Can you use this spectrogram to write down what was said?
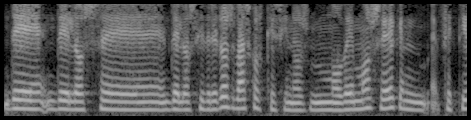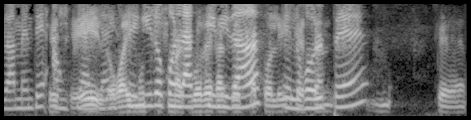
de, de los eh, de los hidreros vascos, que si nos movemos, ¿eh? que efectivamente, aunque hayáis seguido con la actividad, el golpe... que,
